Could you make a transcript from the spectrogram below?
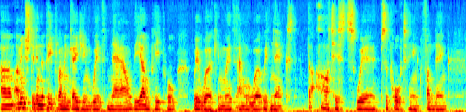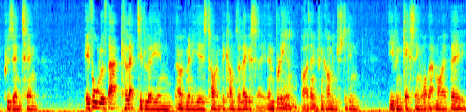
Um, I'm interested in the people I'm engaging with now, the young people we're working with and will work with next, the artists we're supporting, funding, presenting. If all of that collectively in however many years' time becomes a legacy, then brilliant. But I don't think I'm interested in even guessing what that might be.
